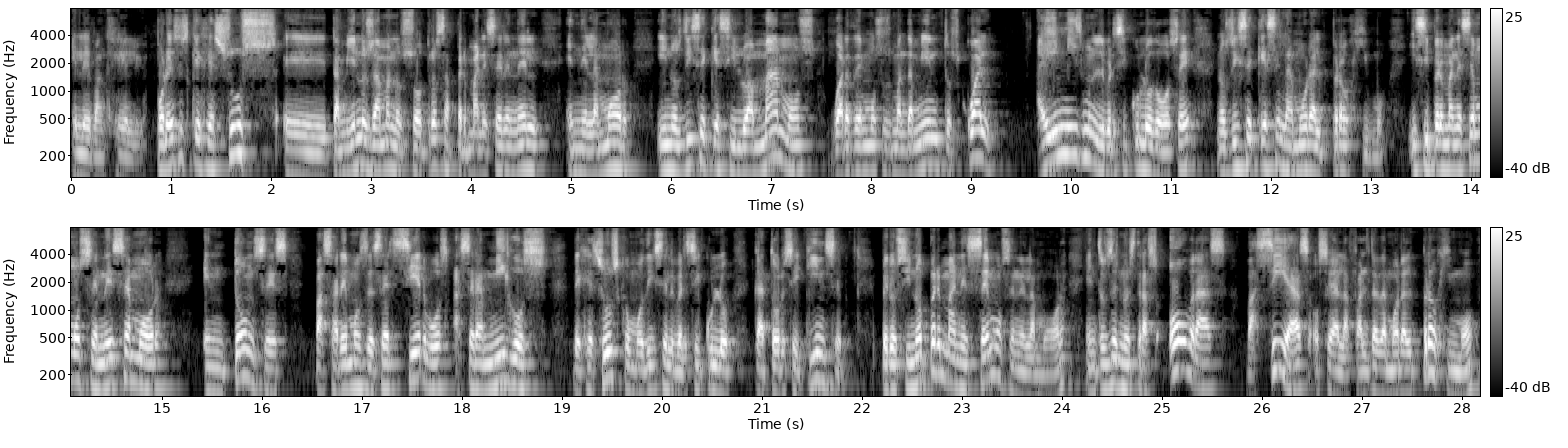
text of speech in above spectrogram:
el Evangelio. Por eso es que Jesús eh, también nos llama a nosotros a permanecer en Él, en el amor, y nos dice que si lo amamos, guardemos sus mandamientos. ¿Cuál? Ahí mismo en el versículo 12 nos dice que es el amor al prójimo. Y si permanecemos en ese amor, entonces pasaremos de ser siervos a ser amigos de Jesús, como dice el versículo 14 y 15. Pero si no permanecemos en el amor, entonces nuestras obras vacías, o sea, la falta de amor al prójimo,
